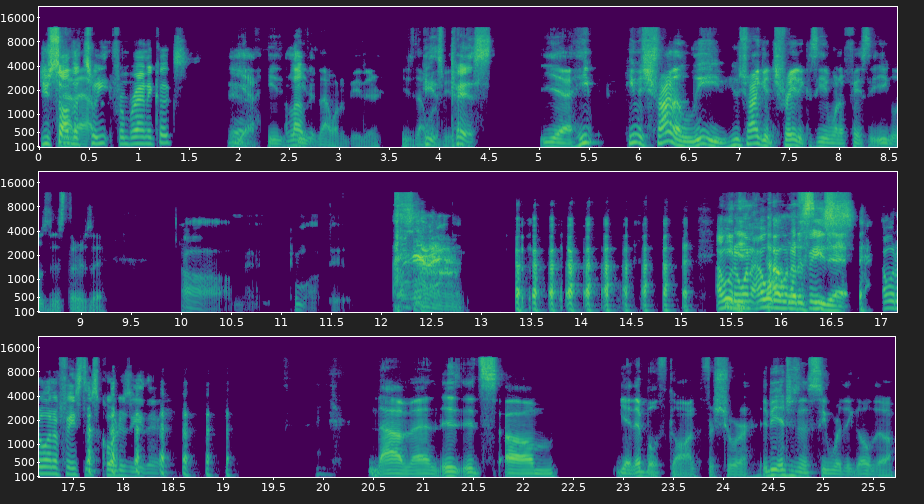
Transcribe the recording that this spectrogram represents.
You saw the tweet from Brandin Cooks? yeah, he, love he it. does not want to be there. He's not. He's wanna there. pissed. Yeah, he he was trying to leave. He was trying to get traded because he didn't want to face the Eagles this Thursday. Oh man. Come on, dude. I wouldn't want I wouldn't want to see face I wouldn't want to face those quarters either. nah, man, it, it's um, yeah, they're both gone for sure. It'd be interesting to see where they go though.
